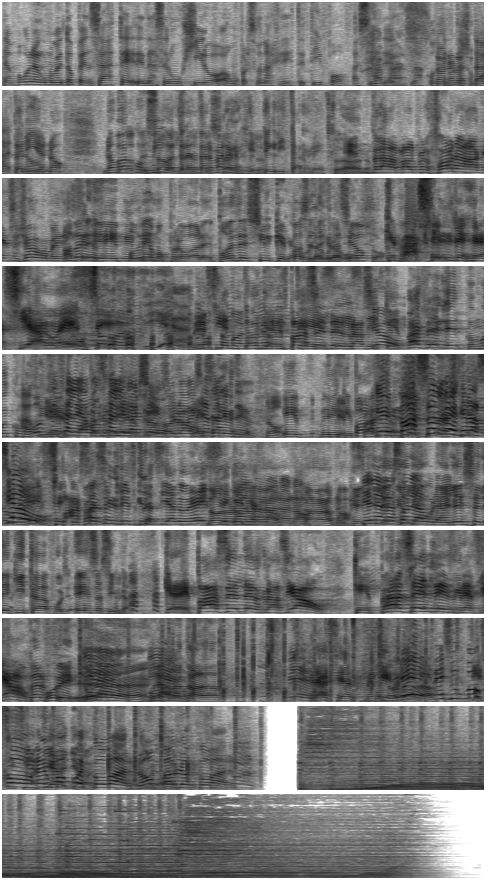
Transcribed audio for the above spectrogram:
¿Tampoco en algún momento pensaste en hacer un giro a un personaje de este tipo? Así Jamás. de más no, no lo soportaría, no. No va No te conmigo a sale, tratar mal a la gente, claro. gritarle. Claro. Entra mal persona, qué sé yo, como le A dicen. ver, no sé, eh, podríamos probar. ¿Podés decir que haga el desgraciado? ¡Que pase el desgraciado ese! Bien. Pero No así está el mal. tono, Que pase el desgraciado. Que pase el... ¿Cómo es como A vos te sale- a gallego, ¿no? Ella. Eh, eh, Que pase pase ¡Que pase el desgraciado! ese, que Pase- pase el desgraciado ese. No, no, no, no, no, Tiene el- razón, el- Laura. El S le quita fuerza. Es ¡Que pase el desgraciado! Que pase el desgraciado. Perfecto. bien. Contratada. Bien. Gracias, me quedo. Eh, es un poco, 17 es un poco. Escobar, ¿no? Pablo Escobar.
